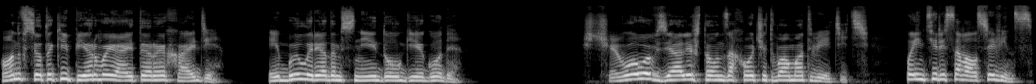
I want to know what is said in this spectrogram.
«Он все таки первый Айтере Хайди и был рядом с ней долгие годы». «С чего вы взяли, что он захочет вам ответить?» — поинтересовался Винс.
